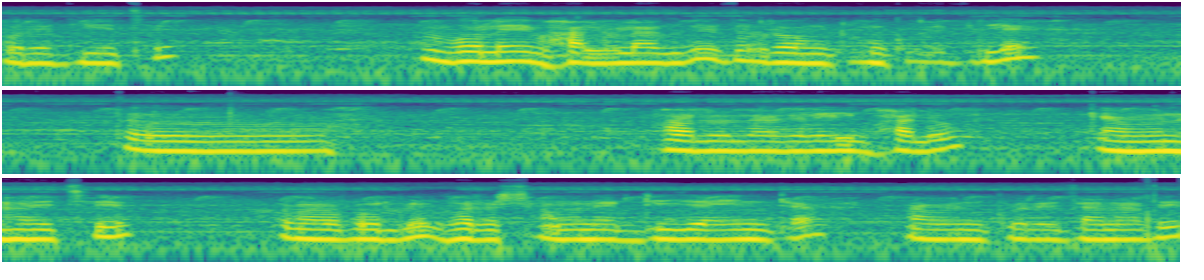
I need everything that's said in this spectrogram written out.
করে দিয়েছে, বলে ভালো লাগবে তো রং টং করে দিলে তো ভালো লাগলেই ভালো, কেমন হয়েছে তোমরা বলবে, ঘরের সামনের ডিজাইনটা কমেন্ট করে জানাবে।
